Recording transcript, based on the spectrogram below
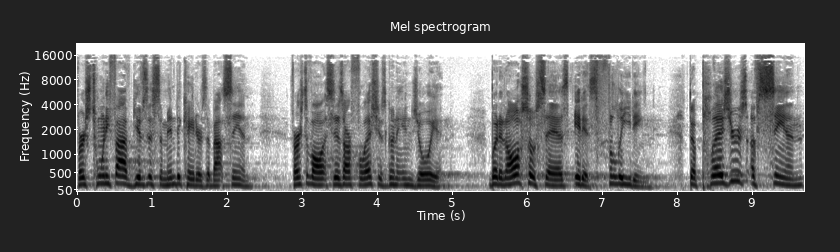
Verse 25 gives us some indicators about sin. First of all, it says our flesh is going to enjoy it but it also says it is fleeting. The pleasures of sin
